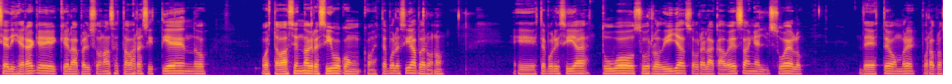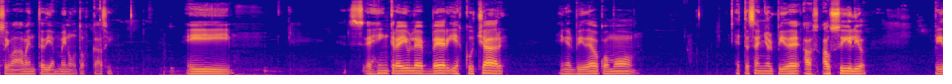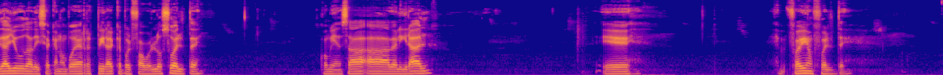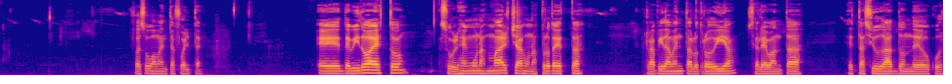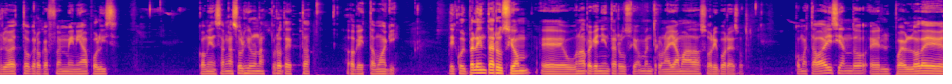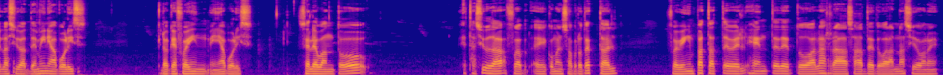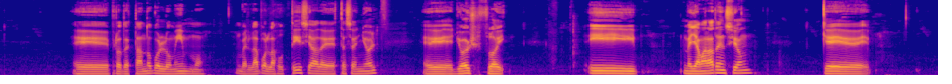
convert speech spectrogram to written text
se dijera que, que la persona se estaba resistiendo o estaba siendo agresivo con, con este policía, pero no. Eh, este policía tuvo sus rodillas sobre la cabeza en el suelo de este hombre por aproximadamente 10 minutos casi. Y es increíble ver y escuchar en el video cómo este señor pide auxilio, pide ayuda, dice que no puede respirar, que por favor lo suelte. Comienza a delirar. Eh, fue bien fuerte. Fue sumamente fuerte. Eh, debido a esto, surgen unas marchas, unas protestas. Rápidamente al otro día se levanta esta ciudad donde ocurrió esto, creo que fue en Minneapolis. Comienzan a surgir unas protestas. Ok, estamos aquí. Disculpe la interrupción, eh, hubo una pequeña interrupción, me entró una llamada, sorry por eso. Como estaba diciendo, el pueblo de la ciudad de Minneapolis, creo que fue en Minneapolis, se levantó, esta ciudad fue, eh, comenzó a protestar. Fue bien impactante ver gente de todas las razas, de todas las naciones, eh, protestando por lo mismo, ¿verdad? Por la justicia de este señor, eh, George Floyd. Y me llama la atención que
